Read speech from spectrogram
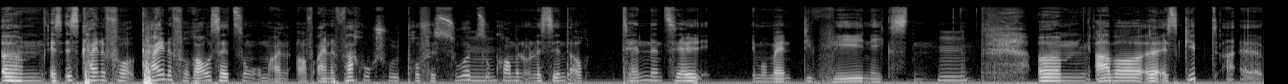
Ähm, es ist keine, keine Voraussetzung, um an, auf eine Fachhochschulprofessur mhm. zu kommen und es sind auch tendenziell im Moment die wenigsten. Mhm. Ähm, aber äh, es gibt äh,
